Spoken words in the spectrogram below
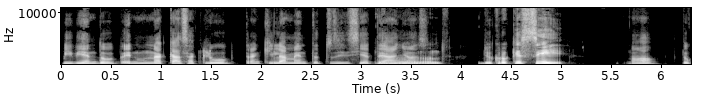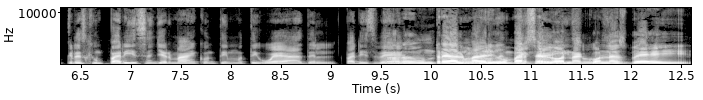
viviendo en una casa club tranquilamente a tus 17 años? No, Yo creo que sí. ¿No? ¿Tú crees que un Paris Saint Germain con Timothy Weah del París B? No, un Real Madrid, un Barcelona su- con las B y.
